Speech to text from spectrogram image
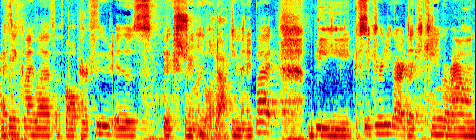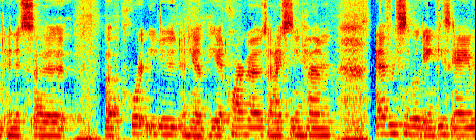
I think my love of ballpark food is extremely well documented. But the security guard like came around, and it's a a portly dude, and he had he had cornrows, and I've seen him every single Yankees game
